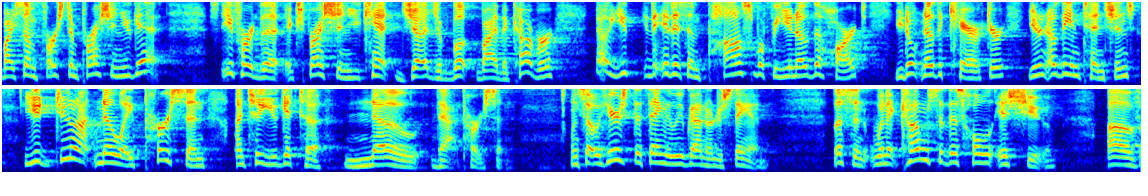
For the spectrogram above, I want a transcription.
by some first impression you get. So you've heard the expression, you can't judge a book by the cover. No, you, it is impossible for you to know the heart. You don't know the character. You don't know the intentions. You do not know a person until you get to know that person. And so here's the thing that we've got to understand. Listen, when it comes to this whole issue of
